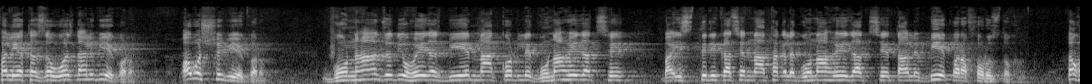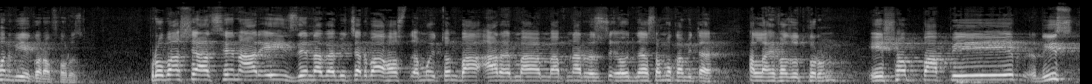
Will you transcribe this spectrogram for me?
ফালিয়াতা জওয়াজ তাহলে বিয়ে করো। অবশ্যই বিয়ে করো। গোনা যদি হয়ে যাচ্ছে, বিয়ে না করলে গোনা হয়ে যাচ্ছে বা স্ত্রীর কাছে না থাকলে গোনা হয়ে যাচ্ছে, তাহলে বিয়ে করা ফরজ তখন। তখন বিয়ে করা ফরজ। প্রবাসে আছেন আর এই জেনা ব্যবিচার বা হস্তমৈথন বা আর আপনার সমকামিতা, আল্লাহ হেফাজত করুন। এসব পাপের রিস্ক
